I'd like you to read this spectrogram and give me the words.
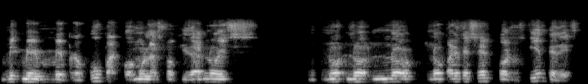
me, me preocupa, cómo la sociedad no es no, no, no, no parece ser consciente de esto.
